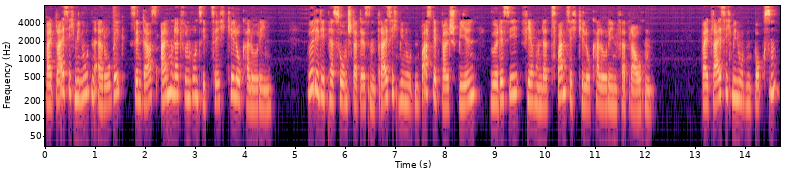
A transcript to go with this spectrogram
Bei 30 Minuten Aerobik sind das 175 Kilokalorien. Würde die Person stattdessen 30 Minuten Basketball spielen, würde sie 420 Kilokalorien verbrauchen. Bei 30 Minuten Boxen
